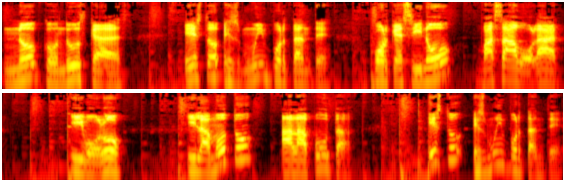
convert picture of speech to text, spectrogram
no conduzcas. Esto es muy importante. Porque si no, vas a volar. Y voló. Y la moto a la puta. Esto es muy importante.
